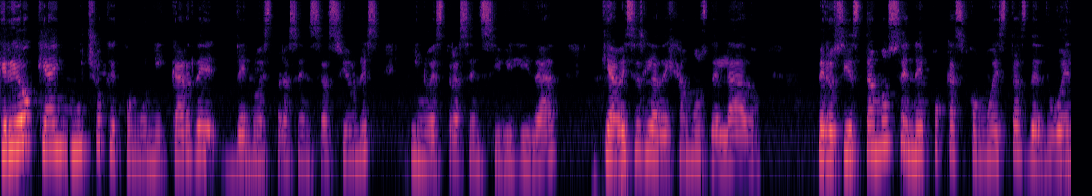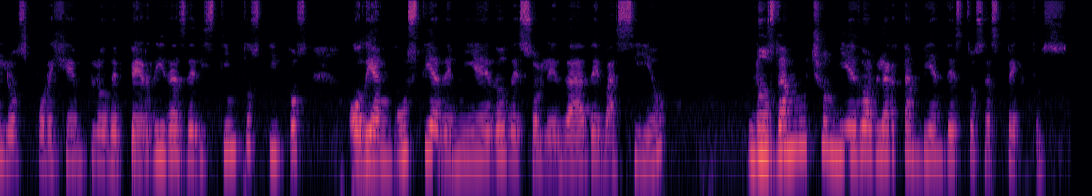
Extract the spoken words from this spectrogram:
Creo que hay mucho que comunicar de, de, nuestras sensaciones y nuestra sensibilidad que a veces la dejamos de lado. Pero si estamos en épocas como estas de duelos, por ejemplo, de pérdidas de distintos tipos o de angustia, de miedo, de soledad, de vacío, nos da mucho miedo hablar también de estos aspectos.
